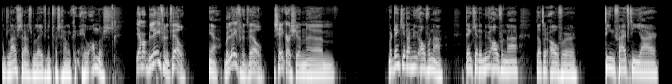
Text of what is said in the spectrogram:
Want luisteraars beleven het waarschijnlijk heel anders. Ja, maar beleven het wel. Ja. Beleven het wel. Zeker als je een... ehm, Maar denk je daar nu over na? Denk je er nu over na dat er over 10, 15 jaar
